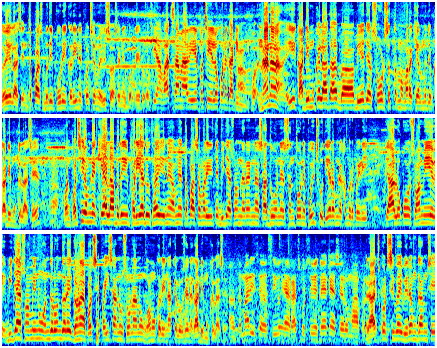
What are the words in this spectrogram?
ગયેલા છીએ તપાસ બધી પૂરી કરીને પછી અમે વિશ્વાસ એની ઉપર કર્યો. પછી આ વાત સામે આવી એ પછી એ લોકોને કાઢી ના ના ના એ કાઢી મૂકેલા હતા બે હજાર સોળ સત્તરમાં મારા ખ્યાલ મુજબ કાઢી મૂકેલા છે. પણ પછી અમને ખ્યાલ આ બધી ફરિયાદો થઈ અને અમે તપાસ અમારી રીતે બીજા સ્વામિનારાયણના સાધુ અને સંતોને પૂછ્યું ત્યારે અમને ખબર પડી કે આ લોકો સ્વામીએ બીજા સ્વામીનું અંદરો અંદર ઘણા પછી પૈસાનું સોનાનું ઘણું કરી નાખેલું છે અને કાઢી મૂકેલા છે. તમારી સિવાય રાજકોટ સિવાય કયા કયા શહેરોમાં રાજકોટ સિવાય વિરમગામ છે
